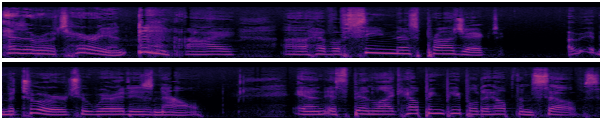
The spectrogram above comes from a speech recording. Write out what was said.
As a Rotarian, I uh, have seen this project uh, mature to where it is now. And it's been like helping people to help themselves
